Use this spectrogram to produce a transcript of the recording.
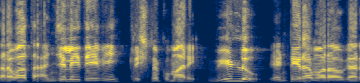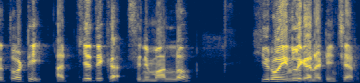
తర్వాత అంజలీదేవి కృష్ణకుమారి వీళ్ళు ఎన్టీ రామారావు గారితోటి అత్యధిక సినిమాల్లో హీరోయిన్లుగా నటించారు.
